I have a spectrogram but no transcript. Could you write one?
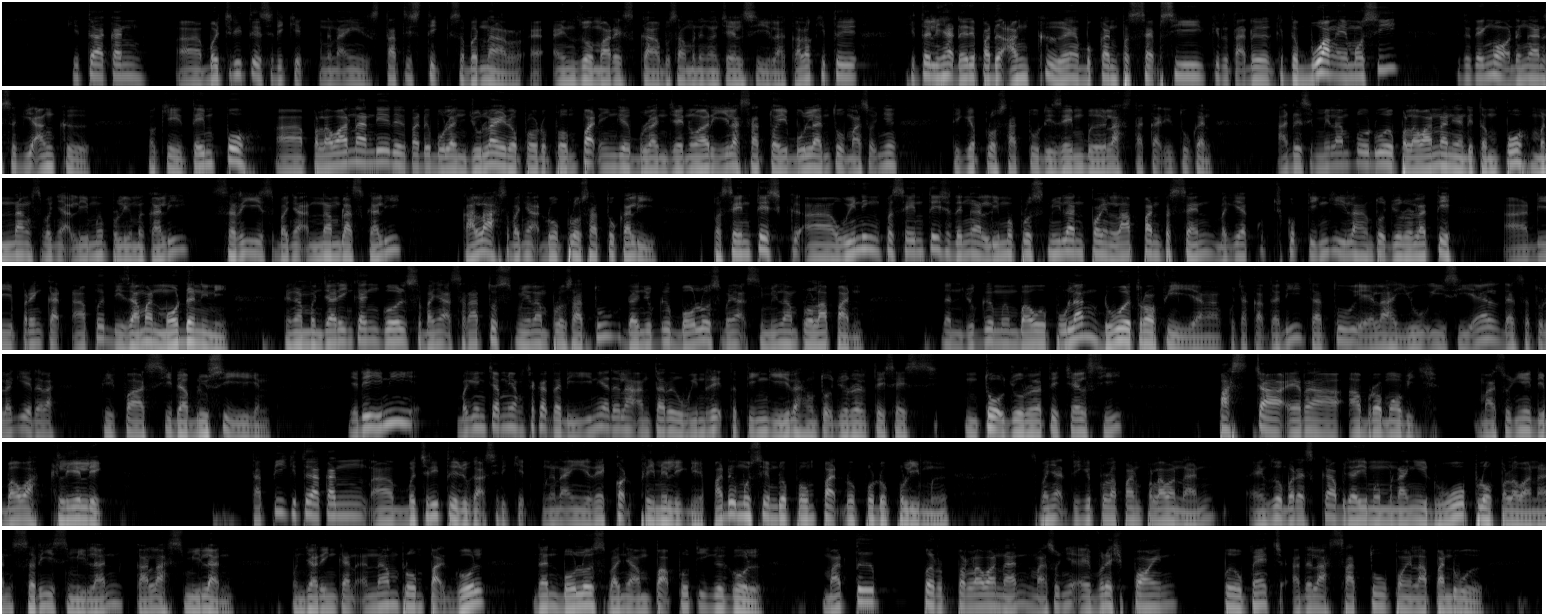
Kita akan uh, bercerita sedikit mengenai statistik sebenar uh, Enzo Maresca bersama dengan Chelsea lah. Kalau kita kita lihat daripada angka eh bukan persepsi, kita tak ada kita buang emosi, kita tengok dengan segi angka. Okey, tempoh uh, perlawanan dia daripada bulan Julai 2024 hingga bulan Januari lah satu hari bulan tu maksudnya 31 Disember lah setakat itu kan. Ada 92 perlawanan yang ditempuh, menang sebanyak 55 kali, seri sebanyak 16 kali, kalah sebanyak 21 kali percentage uh, winning percentage dengan 59.8% bagi aku cukup tinggi lah untuk jurulatih uh, di peringkat apa di zaman moden ini dengan menjaringkan gol sebanyak 191 dan juga bolos sebanyak 98 dan juga membawa pulang dua trofi yang aku cakap tadi satu ialah UECL dan satu lagi adalah FIFA CWC kan. Jadi ini bagi macam yang cakap tadi ini adalah antara win rate tertinggi lah untuk jurulatih untuk jurulatih Chelsea pasca era Abramovich maksudnya di bawah Clear Lake. Tapi kita akan uh, bercerita juga sedikit mengenai rekod Premier League dia. Pada musim 24-2025, sebanyak 38 perlawanan, Enzo Maresca berjaya memenangi 20 perlawanan, seri 9, kalah 9, menjaringkan 64 gol dan bolos sebanyak 43 gol. Mata per perlawanan, maksudnya average point per match adalah 1.82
